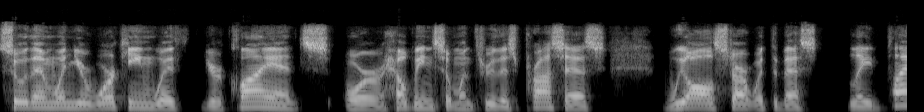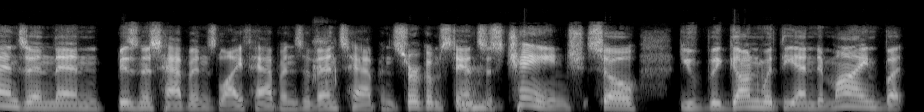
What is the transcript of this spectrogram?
So then, when you're working with your clients or helping someone through this process, we all start with the best laid plans and then business happens life happens events happen circumstances mm-hmm. change. So you've begun with the end in mind but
